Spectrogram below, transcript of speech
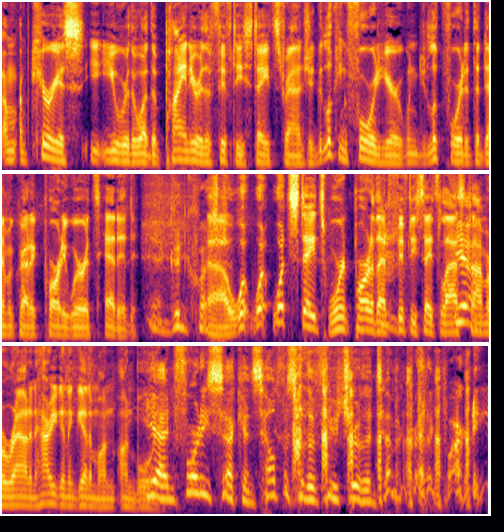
I'm, I'm curious. You were the what, the pioneer of the 50 state strategy. Looking forward here, when you look forward at the Democratic Party, where it's headed. Yeah, good question. Uh, what, what what states weren't part of that 50 states last yeah. time around, and how are you going to get them on, on board? Yeah, in 40 seconds, help us with the future of the Democratic Party.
